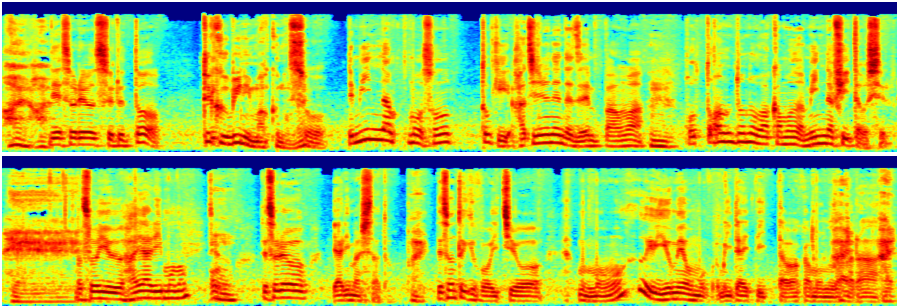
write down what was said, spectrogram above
はいはい、でそれをすると手首に巻くのね。そう。でみんなもうその時80年代全般は、うん、ほとんどの若者はみんなフィーターをしてる。へ、まあ、そういう流行りもの、うん、でそれをやりましたと、はい、でその時こう一応もう夢を抱いていった若者だから、はい。はい、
